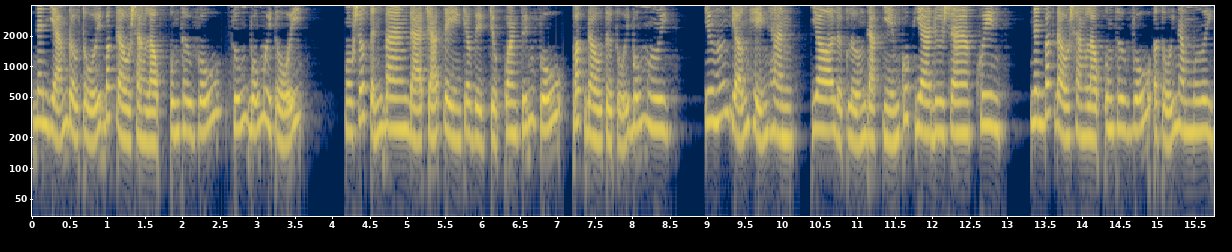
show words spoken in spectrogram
nên giảm độ tuổi bắt đầu sàng lọc ung thư vú xuống 40 tuổi. Một số tỉnh bang đã trả tiền cho việc chụp quan tuyến vú bắt đầu từ tuổi 40, nhưng hướng dẫn hiện hành do lực lượng đặc nhiệm quốc gia đưa ra khuyên nên bắt đầu sàng lọc ung thư vú ở tuổi 50.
